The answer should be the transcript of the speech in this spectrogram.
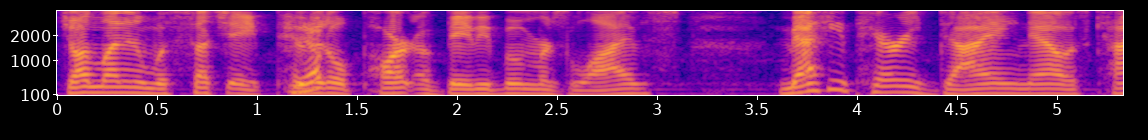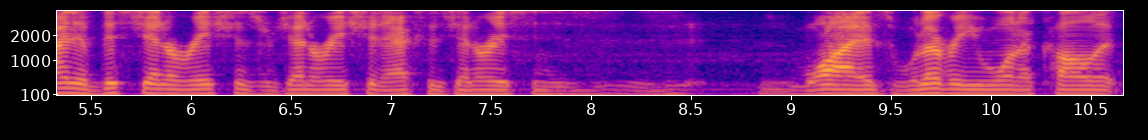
John Lennon was such a pivotal part of baby boomers' lives. Matthew Perry dying now is kind of this generation's or Generation X's, Generation Z- Y's, whatever you want to call it.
